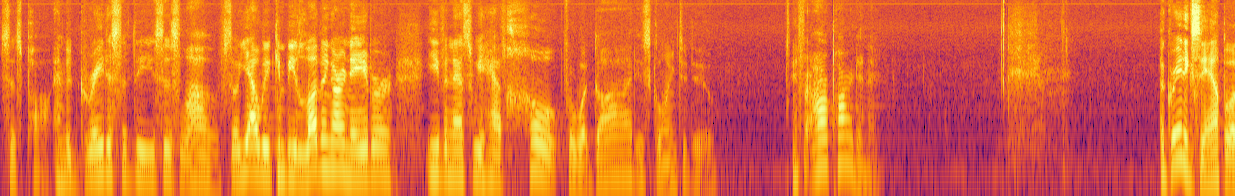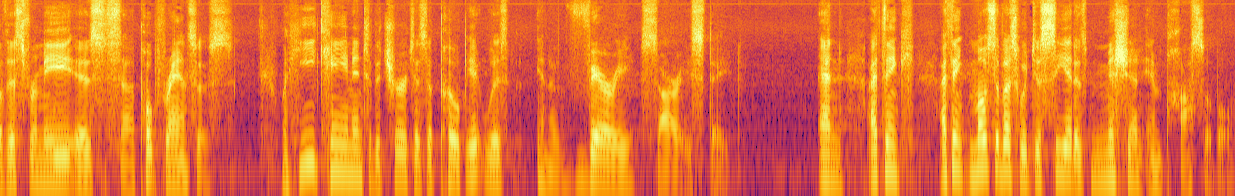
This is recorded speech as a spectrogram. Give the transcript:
says Paul. And the greatest of these is love. So, yeah, we can be loving our neighbor even as we have hope for what God is going to do and for our part in it. A great example of this for me is uh, Pope Francis. When he came into the church as a pope, it was in a very sorry state. And I think, I think most of us would just see it as mission impossible.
